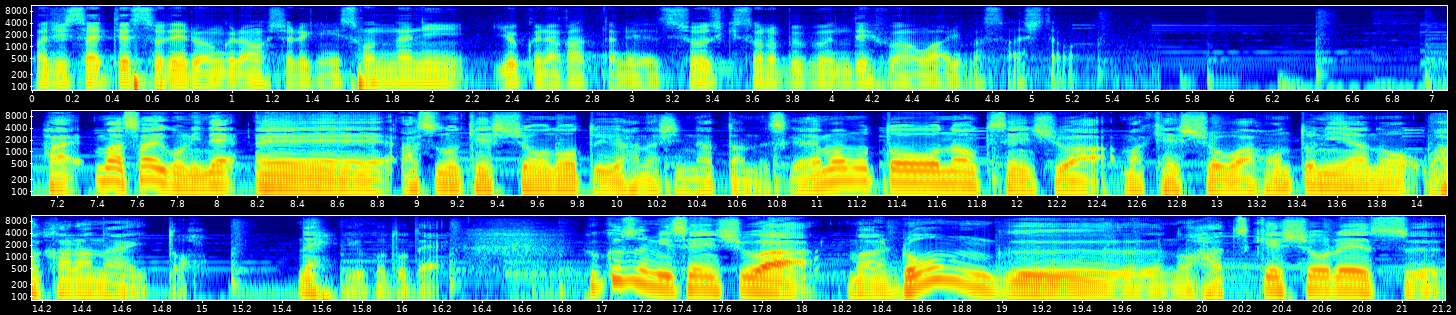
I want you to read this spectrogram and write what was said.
まあ、実際テストでロングランをした時にそんなに良くなかったので正直その部分で不安はあります明日は。はい。まあ最後にね、えー、明日の決勝のという話になったんですが、山本直樹選手は、まあ決勝は本当にあの、わからないと、ね、いうことで、福住選手は、まあ、ロングの初決勝レース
